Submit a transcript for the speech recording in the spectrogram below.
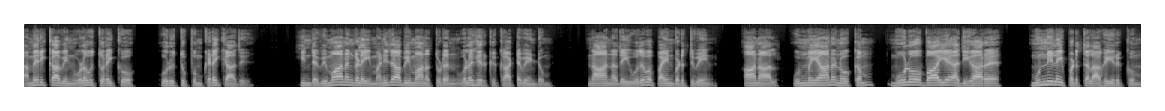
அமெரிக்காவின் உளவுத்துறைக்கோ ஒரு துப்பும் கிடைக்காது. இந்த விமானங்களை மனிதாபிமானத்துடன் உலகிற்கு காட்ட வேண்டும். நான் அதை உதவ பயன்படுத்துவேன். ஆனால் உண்மையான நோக்கம் மூலோபாய அதிகார முன்னிலைப்படுத்தலாக இருக்கும்.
